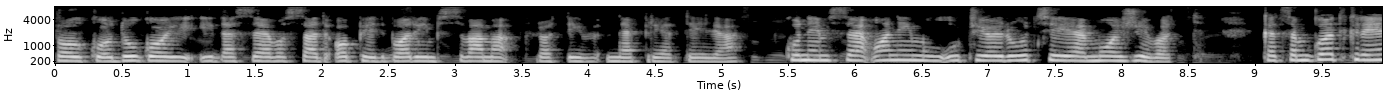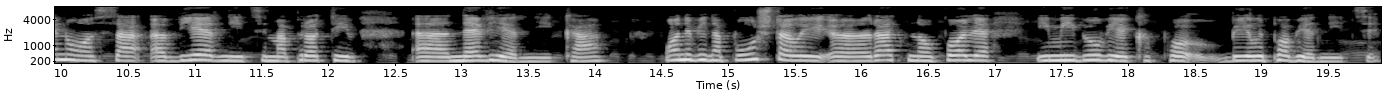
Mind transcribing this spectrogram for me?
toliko dugo i, i da se evo sad opet borim s vama protiv neprijatelja. Kunem se onim u čijoj ruci je moj život. Kad sam god krenuo sa vjernicima protiv nevjernika, oni bi napuštali ratno polje i mi bi uvijek po, bili pobjednici.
